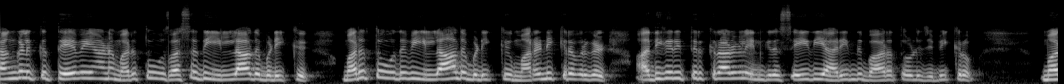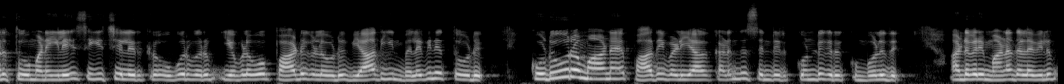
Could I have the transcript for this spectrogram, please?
தங்களுக்கு தேவையான மருத்துவ வசதி இல்லாதபடிக்கு மருத்துவ உதவி இல்லாதபடிக்கு மரணிக்கிறவர்கள் அதிகரித்திருக்கிறார்கள் என்கிற செய்தியை அறிந்து பாரத்தோடு ஜெபிக்கிறோம். மருத்துவமனையிலே சிகிச்சையில் இருக்கிற ஒவ்வொருவரும் எவ்வளவோ பாடுகளோடு வியாதியின் பலவீனத்தோடு கொடூரமான பாதை வழியாக கடந்து சென்று கொண்டு இருக்கும் பொழுது ஆண்டவரை மனதளவிலும்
